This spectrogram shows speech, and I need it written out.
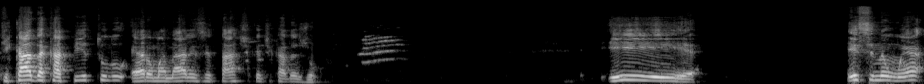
que cada capítulo era uma análise tática de cada jogo. E esse não é,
